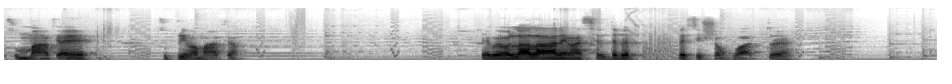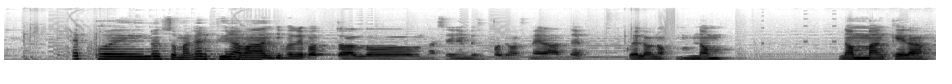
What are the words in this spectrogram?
su Mafia, eh. Su prima Mafia. Cioè quello là la remastered per PlayStation 4, eh. E poi, non so, magari più in avanti potrei portarlo una serie su Pokémon Smeralde. Quello no, non, non mancherà.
